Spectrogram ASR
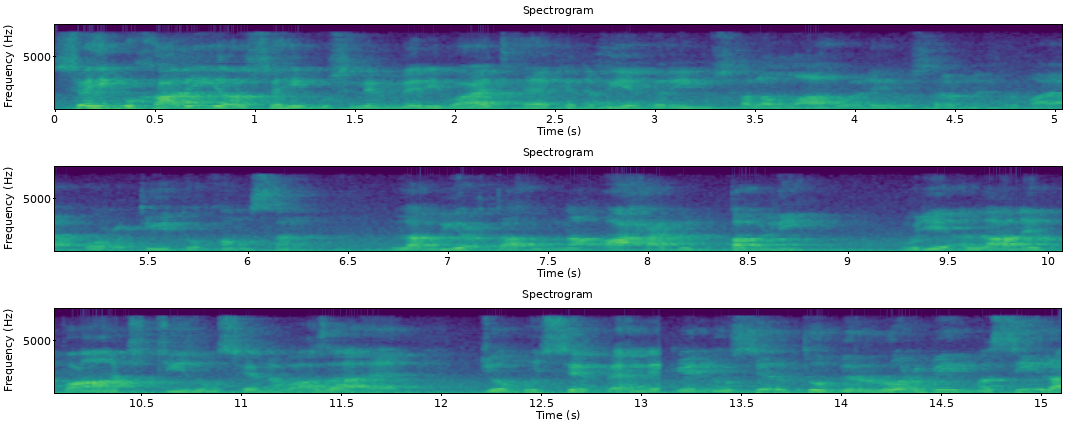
صحیح بخاری اور صحیح مسلم میں روایت ہے کہ نبی کریم صلی اللہ علیہ وسلم نے فرمایا اعطی تو ہم سن لم یقتا ہوں نہ آحد قبلی مجھے اللہ نے پانچ چیزوں سے نوازا ہے جو مجھ سے پہلے کہ نصر تو برعبی مسیرہ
